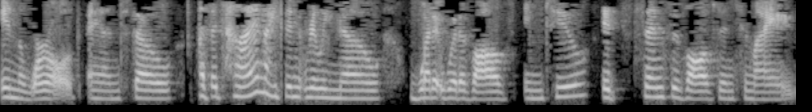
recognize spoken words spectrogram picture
in the world. And so at the time, I didn't really know what it would evolve into. It's since evolved into my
